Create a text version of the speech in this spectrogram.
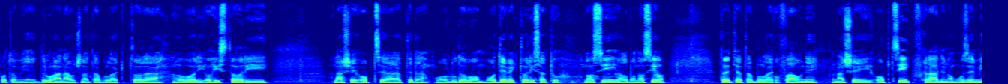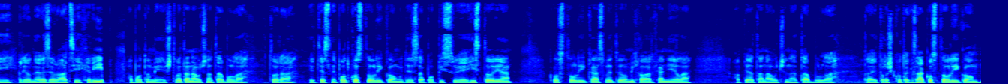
potom je druhá naučná tabula, ktorá hovorí o histórii našej obce a teda o ľudovom odeve, ktorý sa tu nosí alebo nosil. Tretia tabula je o faune v našej obci v chránenom území prírodnej rezervácie Chríp a potom je štvrtá naučná tabula, ktorá je tesne pod kostolíkom, kde sa popisuje história kostolíka svätého Michala Archaniela a piatá naučná tabula tá je trošku tak za kostolíkom,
